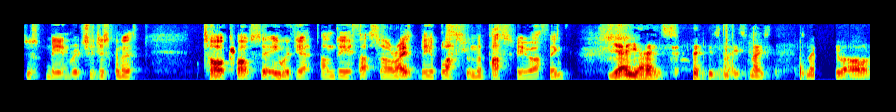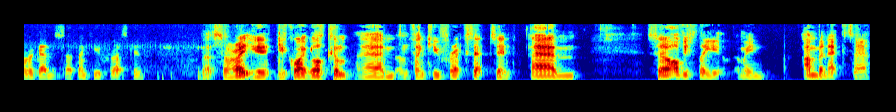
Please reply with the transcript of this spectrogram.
just me and Rich are just going to talk about City with you, Andy, if that's all right. It'll be a blast from the past for you, I think. Yeah, yeah, it's, it's, it's nice. It's nice to do it all over again. So thank you for asking. That's all right. You, you're quite welcome, um, and thank you for accepting. Um, so obviously, I mean, Amber Nectar.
